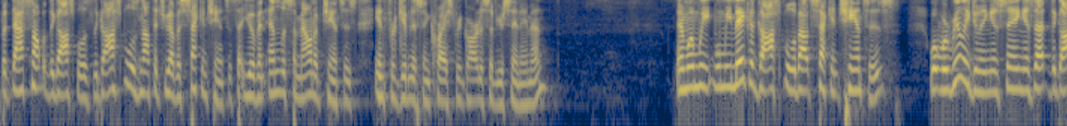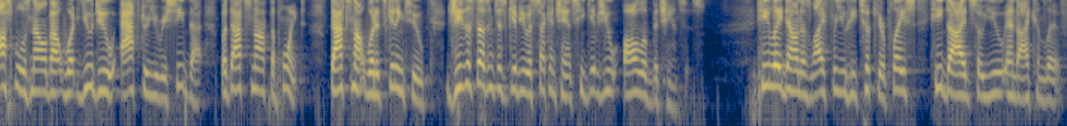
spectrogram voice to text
But that's not what the gospel is. The gospel is not that you have a second chance, it's that you have an endless amount of chances in forgiveness in Christ, regardless of your sin. Amen? And when we, when we make a gospel about second chances, What we're really doing is saying is that the gospel is now about what you do after you receive that. But that's not the point. That's not what it's getting to. Jesus doesn't just give you a second chance, He gives you all of the chances. He laid down His life for you, He took your place, He died so you and I can live.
